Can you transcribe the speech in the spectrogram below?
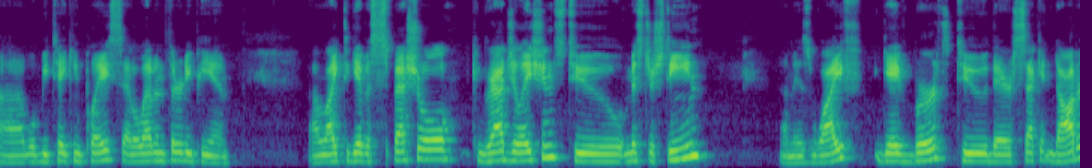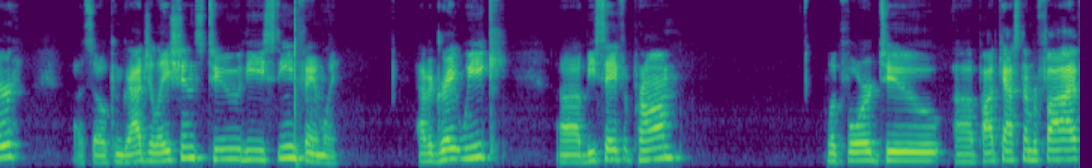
uh, will be taking place at 11:30 p.m. I'd like to give a special congratulations to Mr. Steen. Um, his wife gave birth to their second daughter, uh, so congratulations to the Steen family. Have a great week. Uh, be safe at prom. Look forward to uh, podcast number five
